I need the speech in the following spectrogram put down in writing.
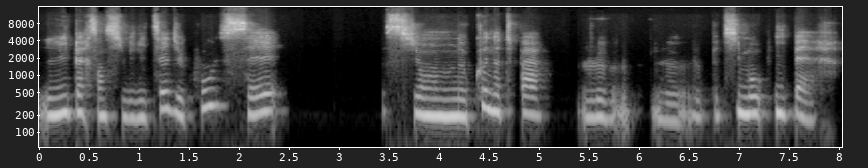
l'hypersensibilité, du coup, c'est si on ne connote pas le, petit mot hyper,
